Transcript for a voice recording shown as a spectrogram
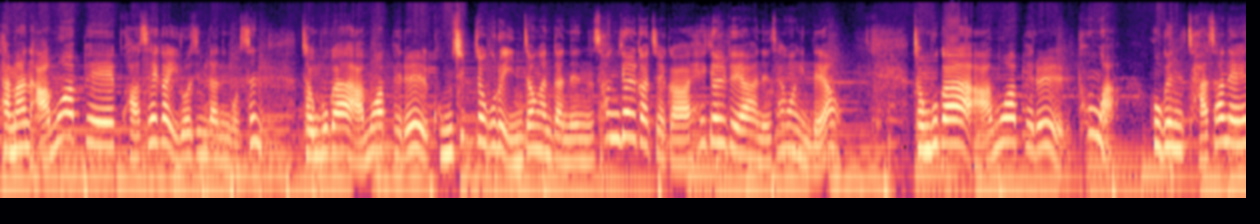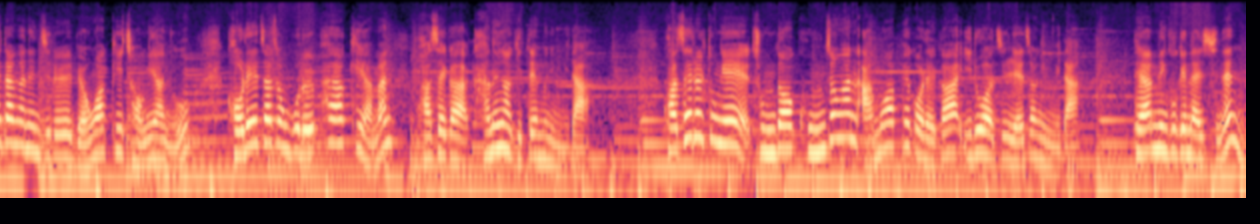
다만 암호화폐에 과세가 이루어진다는 것은 정부가 암호화폐를 공식적으로 인정한다는 선결과제가 해결돼야 하는 상황인데요. 정부가 암호화폐를 통화 혹은 자산에 해당하는지를 명확히 정의한 후 거래자 정보를 파악해야만 과세가 가능하기 때문입니다. 과세를 통해 좀 더 공정한 암호화폐 거래가 이루어질 예정입니다. 대한민국의 날씨는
